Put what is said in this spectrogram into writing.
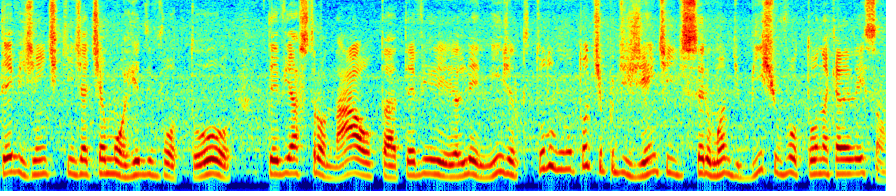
Teve gente que já tinha morrido e votou teve astronauta, teve alienígena, todo, todo tipo de gente, de ser humano, de bicho votou naquela eleição.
